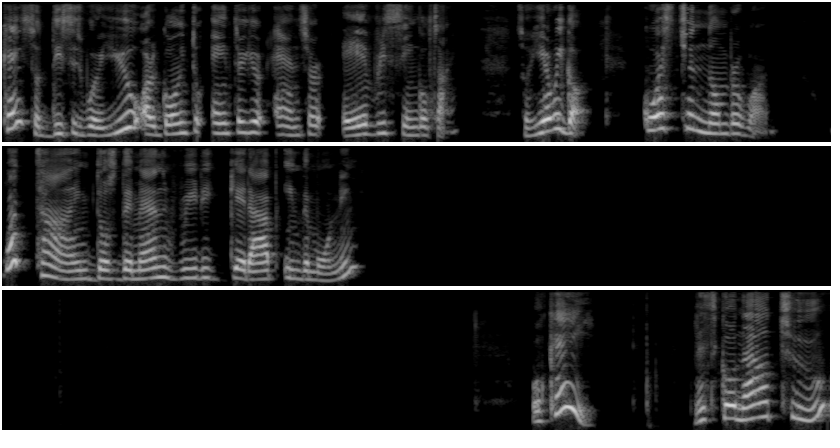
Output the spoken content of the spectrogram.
Okay, so this is where you are going to enter your answer every single time. So here we go. Question number one. What time does the man really get up in the morning? Okay, let's go now to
